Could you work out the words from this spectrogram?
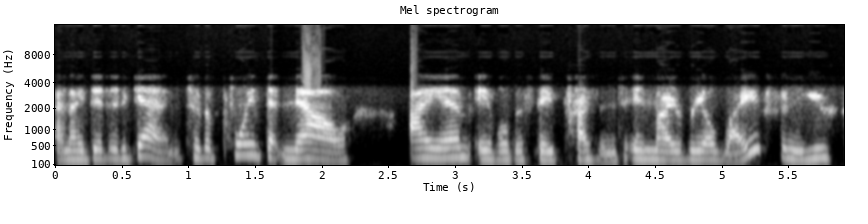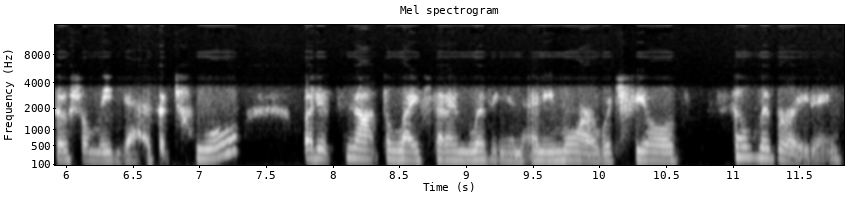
and I did it again to the point that now I am able to stay present in my real life and use social media as a tool, but it's not the life that I'm living in anymore, which feels so liberating.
